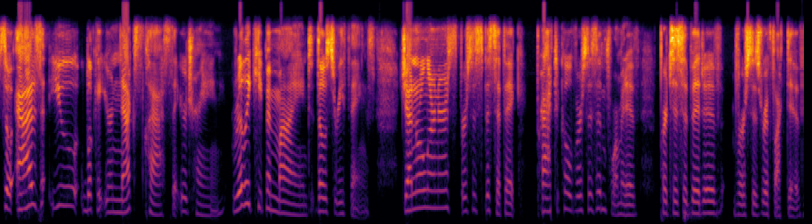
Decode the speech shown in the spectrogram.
So, as you look at your next class that you're training, really keep in mind those three things general learners versus specific, practical versus informative, participative versus reflective.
